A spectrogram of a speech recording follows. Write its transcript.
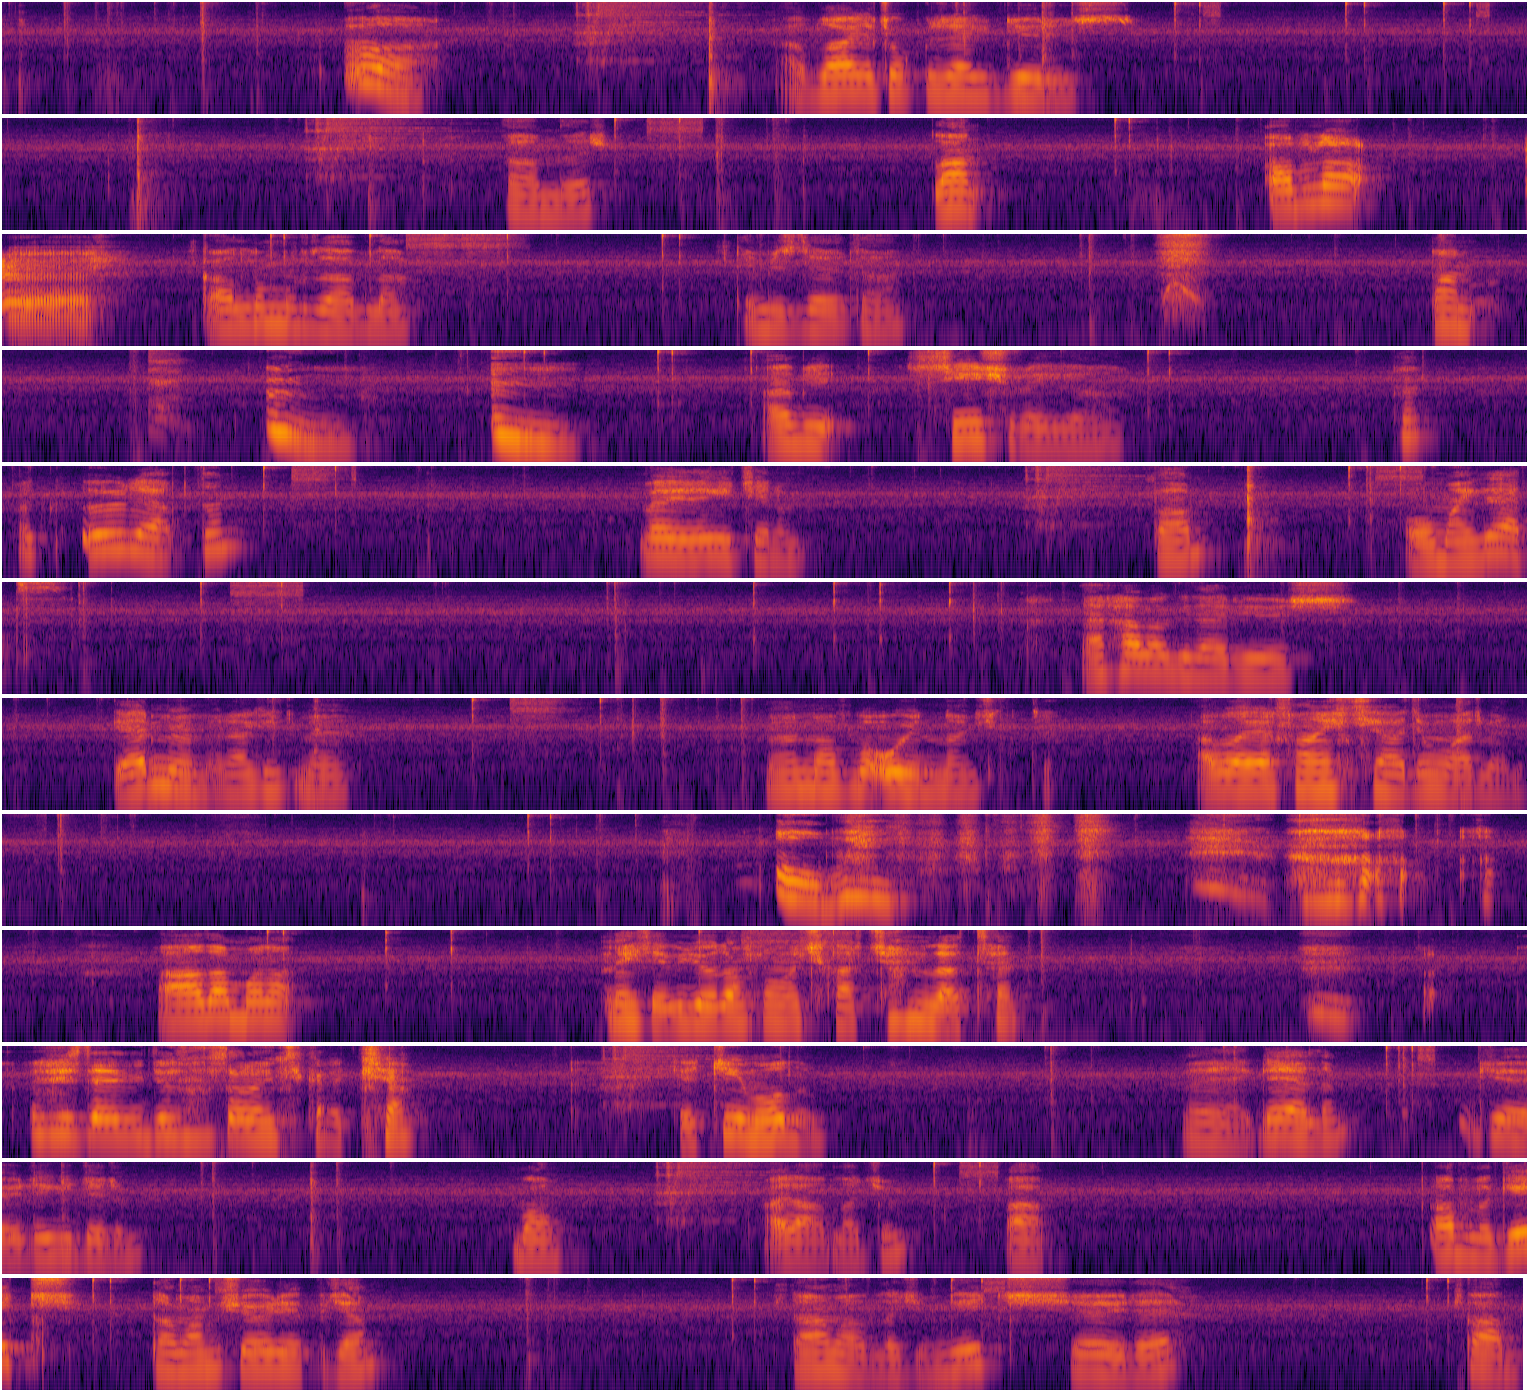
Oh. Ablayla çok güzel gidiyoruz. Tamamdır. Lan. Abla. Kaldım burada abla. Temizle tamam. Lan. Abi sil şurayı ya. Bak öyle yaptın. Böyle geçelim. Bam. Oh my god. Merhaba Güler Yüz. Gelmiyor merak etme. Benim abla oyundan çıktı. Ablaya sana ihtiyacım var benim. Oh bu. Adam bana Neyse videodan sonra çıkartacağım zaten. Neyse videodan sonra çıkartacağım. Kötüyüm oğlum. Böyle geldim. Şöyle gidelim. Bam. Hadi ablacığım. Bam. Abla geç. Tamam şöyle yapacağım. Tamam ablacığım geç. Şöyle. Tamam.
